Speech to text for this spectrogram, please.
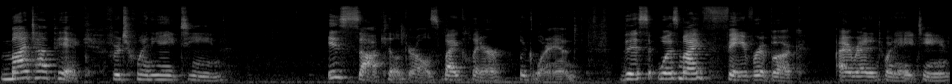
My top pick for 2018 is Sawkill Girls by Claire Legrand. This was my favorite book I read in 2018.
